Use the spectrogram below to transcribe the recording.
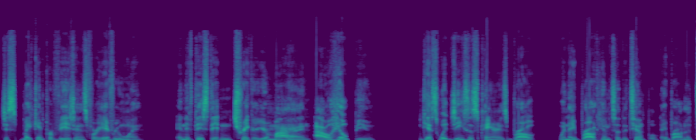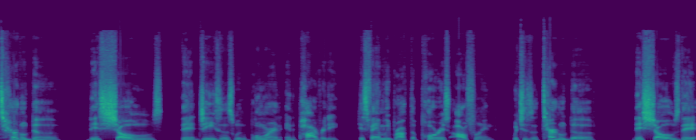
just making provisions for everyone. And if this didn't trigger your mind, I'll help you. Guess what Jesus' parents brought when they brought him to the temple? They brought a turtle dove. This shows that Jesus was born in poverty. His family brought the poorest offering, which is a turtle dove. This shows that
